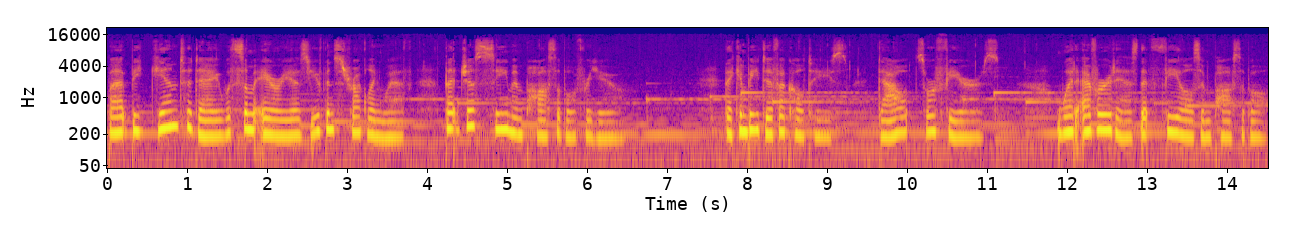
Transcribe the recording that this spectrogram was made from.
But begin today with some areas you've been struggling with that just seem impossible for you. They can be difficulties, doubts, or fears, whatever it is that feels impossible.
